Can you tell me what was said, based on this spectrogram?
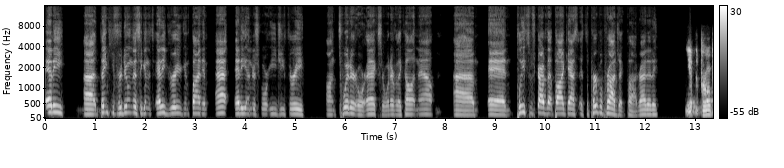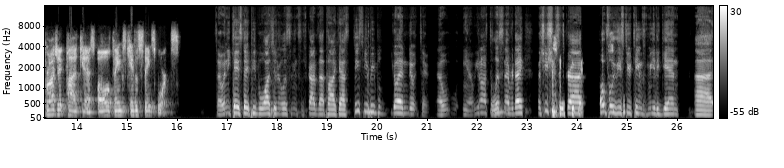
Eddie, uh, thank you for doing this. Again, it's Eddie Grier. You can find him at Eddie underscore EG3 on Twitter or X or whatever they call it now. Um, and please subscribe to that podcast. It's the Purple Project Pod, right, Eddie? Yep, the Purple Project Podcast, all things Kansas State sports. So any K State people watching or listening, subscribe to that podcast. TCU people, go ahead and do it too. You know, you know, you don't have to listen every day, but you should subscribe. Hopefully, these two teams meet again. Uh,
